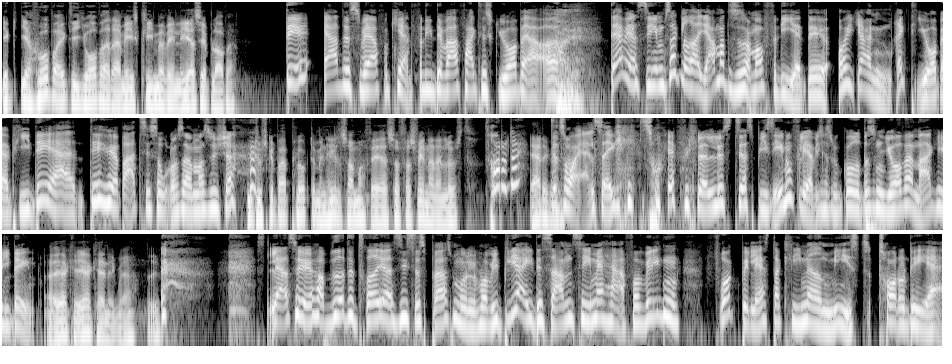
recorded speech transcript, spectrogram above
Jeg, jeg håber ikke, det er jordbær, der er mest klimavenlige. Jeg siger blåbær. Det er desværre forkert, fordi det var faktisk jordbær. Og Ej. Der vil jeg sige, så glæder jeg mig til sommer, fordi at, øh, jeg er en rigtig jordbærpige. Det, er, det hører bare til sol og sommer, synes jeg. Men du skal bare plukke dem en hel sommerferie, så forsvinder den lyst. Tror du det? Ja, det, det tror jeg altså ikke. Jeg tror, jeg ville have lyst til at spise endnu flere, hvis jeg skulle gå ud på sådan en jordbærmark hele dagen. Ja, jeg, kan, jeg kan ikke mere. Det... Lad os øh, hoppe videre til tredje og sidste spørgsmål, hvor vi bliver i det samme tema her. For hvilken frugt belaster klimaet mest? Tror du, det er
